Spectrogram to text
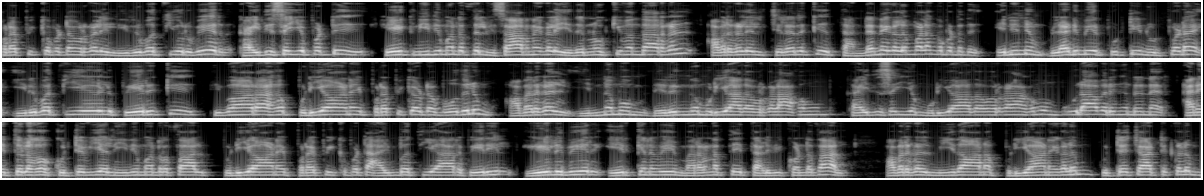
பிறப்பிக்கப்பட்டவர்களில் இருபத்தி ஒரு பேர் கைது செய்யப்பட்டு ஹேக் நீதிமன்றத்தில் விசாரணைகளை எதிர்நோக்கி வந்தார்கள். அவர்களில் சிலருக்கு தண்டனைகளும் வழங்கப்பட்டது. எனினும் விளாடிமிர் புட்டின் உட்பட இருபத்தி ஏழு பேருக்கு இவ்வாறாக பிடியாணை பிறப்பிக்கப்பட்ட போதிலும் அவர்கள் இன்னமும் நெருங்க முடியாதவர்களாகவும் கைது செய்ய முடியாதவர்களாகவும் உலா வருகின்றனர். அனைத்துலக குற்றவியல் நீதிமன்றத்தால் பிடியாணை பிறப்பிக்கப்பட்ட ஐம்பத்தி ஆறு பேரில் ஏழு பேர் ஏற்கனவே மரணத்தை தழுவிக்கொண்டதால் அவர்கள் மீதான பிடியாணைகளும் குற்றச்சாட்டுகளும்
